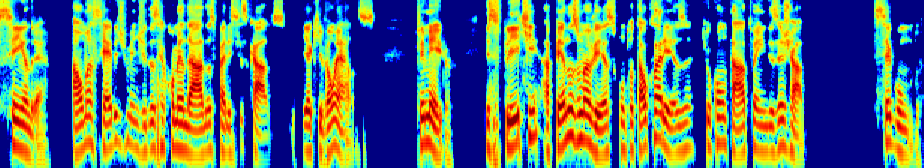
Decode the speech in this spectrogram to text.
Sim, André. Há uma série de medidas recomendadas para esses casos, e aqui vão elas. Primeiro, explique apenas uma vez, com total clareza, que o contato é indesejado. Segundo,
